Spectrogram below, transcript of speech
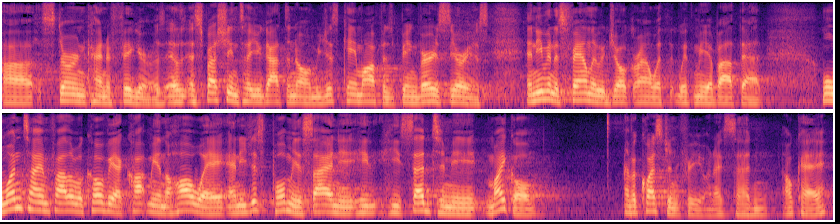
uh, stern kind of figure, especially until you got to know him. He just came off as being very serious. And even his family would joke around with, with me about that. Well, one time, Father Walkowiak caught me in the hallway, and he just pulled me aside, and he, he, he said to me, Michael, I have a question for you. And I said, okay.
